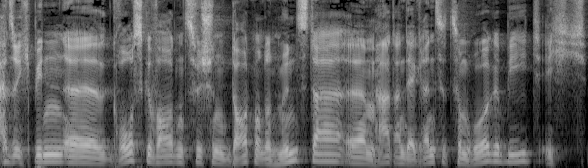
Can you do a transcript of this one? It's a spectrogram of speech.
Also ich bin äh, groß geworden zwischen Dortmund und Münster, ähm, hart an der Grenze zum Ruhrgebiet. Ich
